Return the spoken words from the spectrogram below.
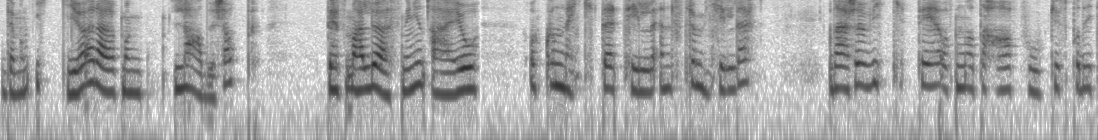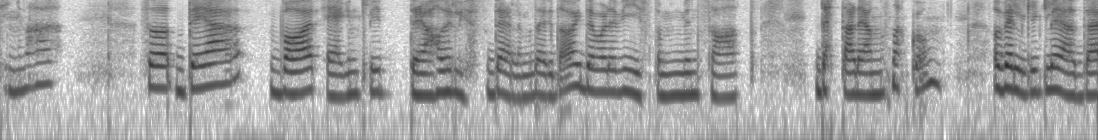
det man ikke gjør, er at man lader seg opp. Det som er løsningen, er jo å connecte til en strømkilde. Og det er så viktig å på en måte ha fokus på de tingene her. Så det var egentlig det jeg hadde lyst til å dele med dere i dag. Det var det visdommen min sa at dette er det jeg må snakke om. Å velge glede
